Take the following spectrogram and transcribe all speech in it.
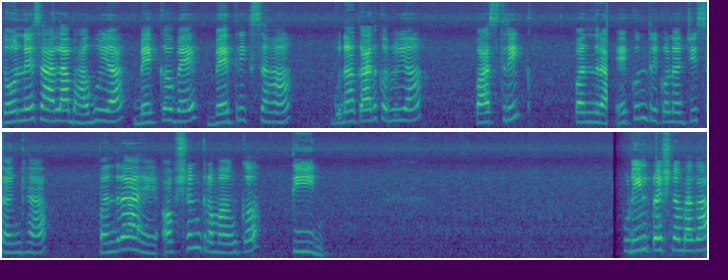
दोनने सहाला भागूया. बेक बे बेत्रिक सहा. गुणाकार करूया. पाच त्रिक पंधरा. एकूण त्रिकोणाची संख्या पंधरा आहे. ऑप्शन क्रमांक तीन. पुढील प्रश्न बघा.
